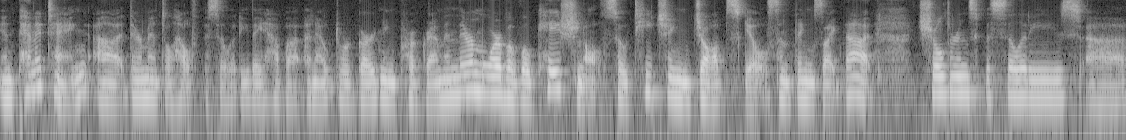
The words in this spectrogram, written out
In Penetang, uh, their mental health facility, they have a, an outdoor gardening program, and they're more of a vocational, so teaching job skills and things like that. Children's facilities, uh,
